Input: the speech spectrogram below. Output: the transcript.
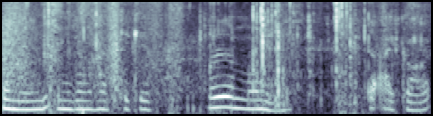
And then I'm gonna have to give her the money that I got.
